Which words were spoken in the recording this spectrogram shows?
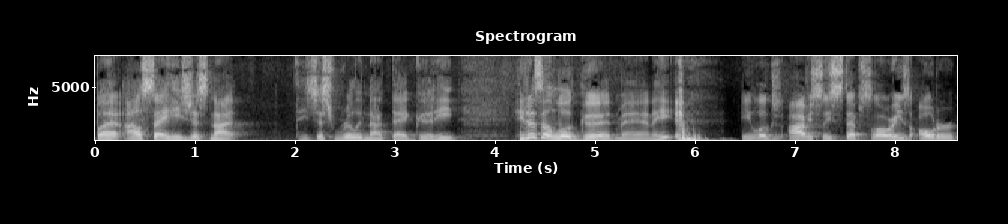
but I'll say he's just not. He's just really not that good. He he doesn't look good, man. He he looks obviously step slower. He's older.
